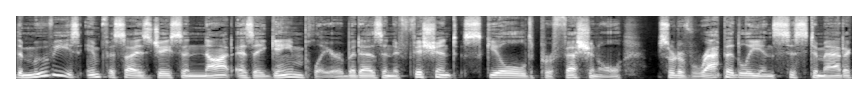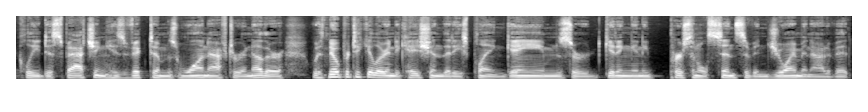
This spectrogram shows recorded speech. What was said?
the movies emphasize Jason not as a game player, but as an efficient, skilled professional sort of rapidly and systematically dispatching his victims one after another with no particular indication that he's playing games or getting any personal sense of enjoyment out of it.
